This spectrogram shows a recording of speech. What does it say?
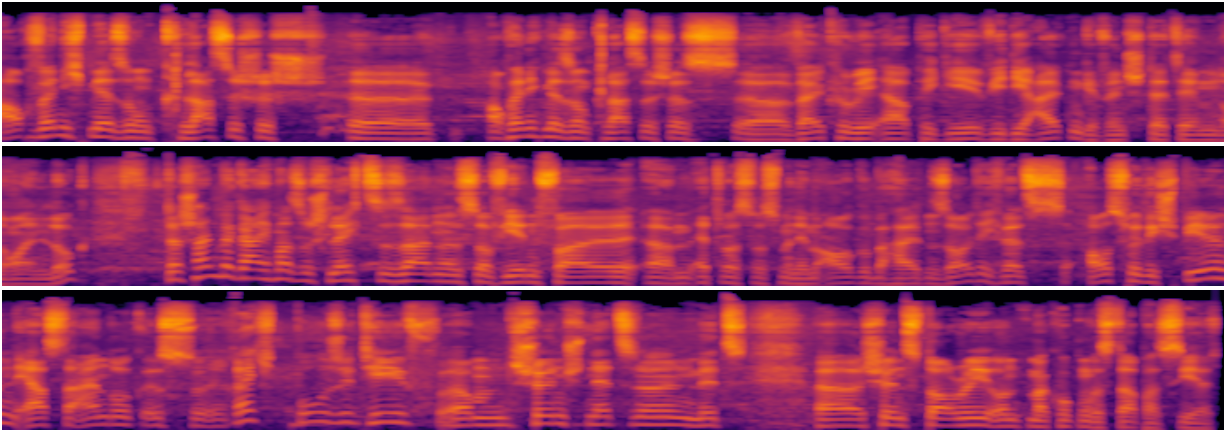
auch wenn ich mir so ein klassisches, äh, auch wenn ich mir so ein klassisches äh, Valkyrie RPG wie die alten gewünscht hätte im neuen Look, das scheint mir gar nicht mal so schlecht zu sein. Das ist auf jeden Fall ähm, etwas, was man im Auge behalten sollte. Ich werde es ausführlich spielen. Erster Eindruck ist recht positiv, ähm, schön schnetzeln mit äh, schön Story und mal gucken, was da passiert.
